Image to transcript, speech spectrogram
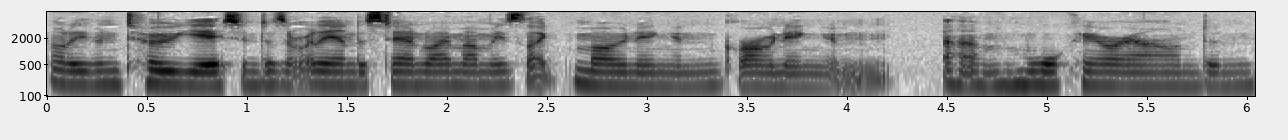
not even two yet and doesn't really understand why mummy's like moaning and groaning and um, walking around and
